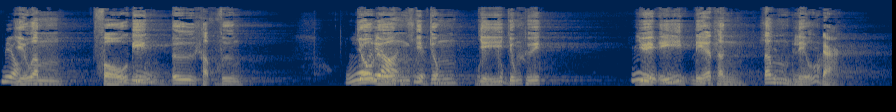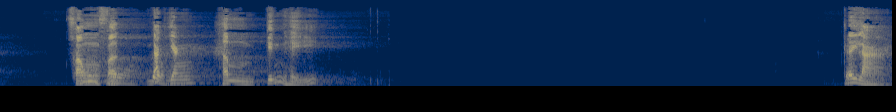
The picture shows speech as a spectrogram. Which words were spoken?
Diệu âm Phổ biến ư thập phương Vô lượng kiếp trung Dị chúng thuyết. Duyệt ý địa thần Tâm liễu đạt. Tòng Phật đắc văn Thâm kính hỷ. Đây là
